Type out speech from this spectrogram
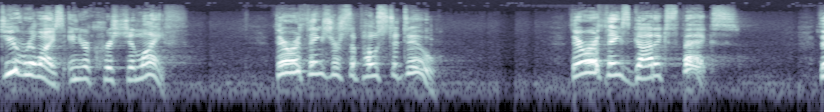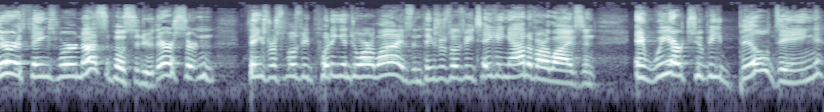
Do you realize in your Christian life, there are things you're supposed to do? There are things God expects. There are things we're not supposed to do. There are certain things we're supposed to be putting into our lives and things we're supposed to be taking out of our lives. And, and we are to be building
